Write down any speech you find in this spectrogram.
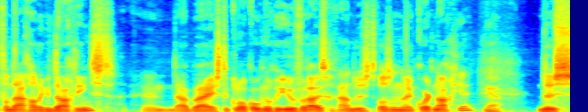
vandaag had ik een dagdienst. En daarbij is de klok ook nog een uur vooruit gegaan. Dus het was een kort nachtje. Ja. Dus,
